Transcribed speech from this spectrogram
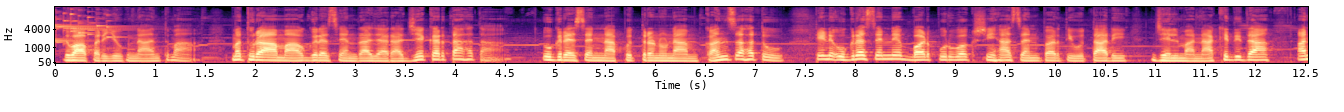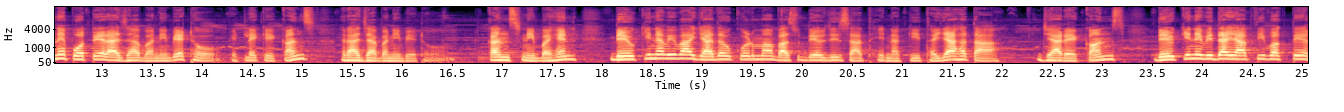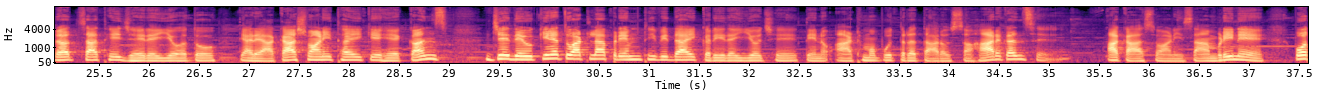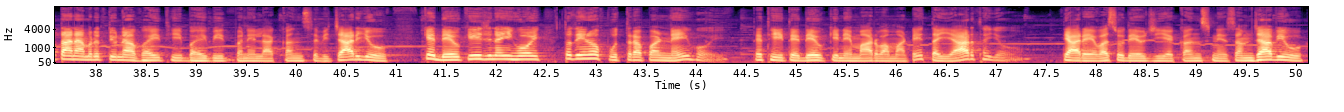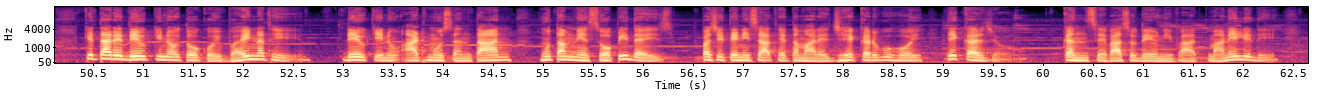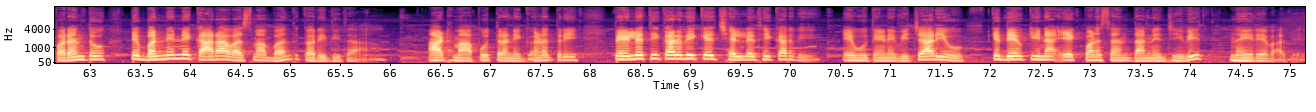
દ્વાપર યુગના અંતમાં મથુરામાં ઉગ્રસેન રાજા રાજ્ય કરતા હતા. ઉગ્રસેનના પુત્રનું નામ કંસ હતું. તેણે ઉગ્રસેનને બળપૂર્વક સિંહાસન પરથી ઉતારી જેલમાં નાખી દીધા અને પોતે રાજા બની બેઠો, એટલે કે કંસ રાજા બની બેઠો. કંસની બહેન દેવકીના વિવાહ યાદવ કુળમાં વાસુદેવજી સાથે નક્કી થયા હતા. જ્યારે કંસ દેવકીને વિદાય આપતી વખતે રથ સાથે જઈ રહ્યો હતો. ત્યારે આકાશવાણી થઈ કે, હે કંસ, જે દેવકીને તું આટલા પ્રેમથી વિદાય કરી રહ્યો છે, તેનો આઠમો પુત્ર તારો સંહાર કરશે. આકાશવાણી સાંભળીને પોતાના મૃત્યુના ભયથી ભયભીત બનેલા કંસ વિચાર્યું કે, દેવકી જ નહીં હોય, તો તેનો પુત્ર પણ નહીં હોય. તેથી તે દેવકીને મારવા માટે તૈયાર થયો. ત્યારે વસુદેવજીએ કંસને સમજાવ્યું કે, તારે દેવકીનો તો કોઈ ભય નથી. દેવકીનું આઠમું સંતાન હું તમને સોંપી દઈશ. પછી તેની સાથે તમારે જે કરવું હોય તે કરજો. કંસે વાસુદેવની વાત માની લીધી, પરંતુ તે બંનેને કારાવાસમાં બંધ કરી દીધા. આઠમા પુત્રની ગણતરી પહેલેથી કરવી કે છેલ્લેથી કરવી, એવું તેણે વિચાર્યું કે દેવકીના એક પણ સંતાનને જીવિત નહીં રહેવા દે.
